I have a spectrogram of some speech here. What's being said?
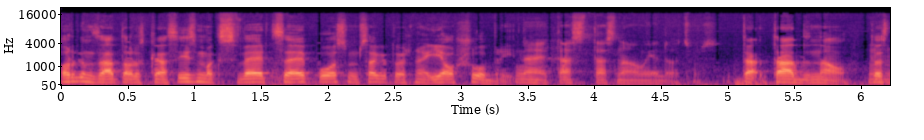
organizatoriskās izmaksas VRC posma sagatavošanai jau šobrīd. Nē, tas, tas nav iedots mums. Tā, tāda nav. Tas,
